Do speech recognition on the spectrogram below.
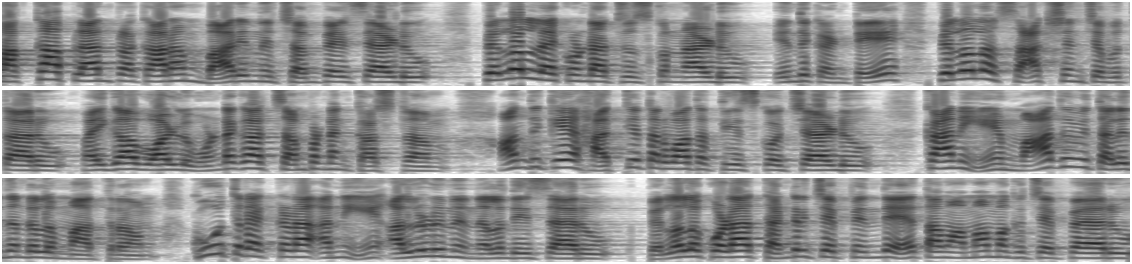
పక్కా ప్లాన్ ప్రకారం భార్యని చంపేశాడు. పిల్లలు లేకుండా చూసుకున్నాడు. ఎందుకంటే పిల్లల సాక్ష్యం చెబుతారు. పైగా వాళ్ళు ఉండగా చంపడం కష్టం. అందుకే హత్య తర్వాత తీసుకొచ్చాడు. కానీ మాధవి తల్లిదండ్రులు మాత్రం కూతురెక్కడ అని అల్లుడిని నిలదీశారు. పిల్లలు కూడా తండ్రి చెప్పిందే తమ అమ్మమ్మకు చెప్పారు.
